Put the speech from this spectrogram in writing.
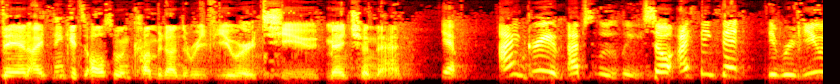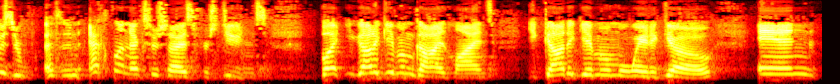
then I think it's also incumbent on the reviewer to mention that. Yep. I agree, absolutely. So I think that the review is, a, is an excellent exercise for students, but you got to give them guidelines. You got to give them a way to go. And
